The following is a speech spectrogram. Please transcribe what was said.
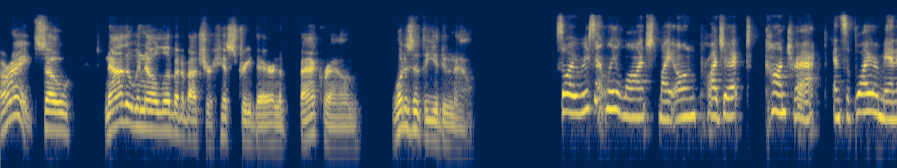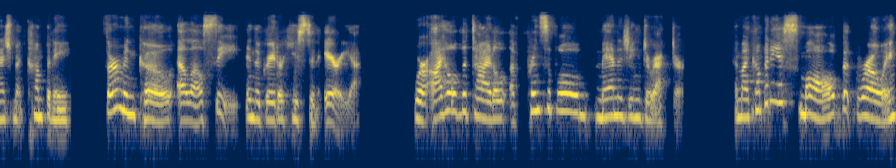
All right. So now that we know a little bit about your history there and the background, what is it that you do now? So I recently launched my own project, contract, and supplier management company, Thurman Co. LLC, in the greater Houston area, where I hold the title of Principal Managing Director. And my company is small but growing.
